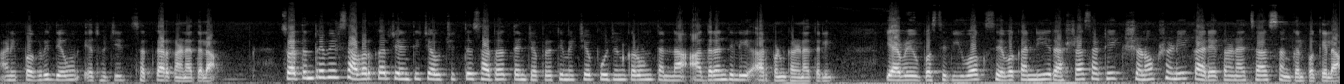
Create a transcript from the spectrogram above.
आणि पगडी देऊन यथोचित सत्कार करण्यात आला. स्वातंत्र्यवीर सावरकर जयंतीचे औचित्य साधत त्यांच्या प्रतिमेचे पूजन करून त्यांना आदरांजली अर्पण करण्यात आली. यावेळी उपस्थित युवक सेवकांनी राष्ट्रासाठी क्षणोक्षणी कार्य करण्याचा संकल्प केला.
